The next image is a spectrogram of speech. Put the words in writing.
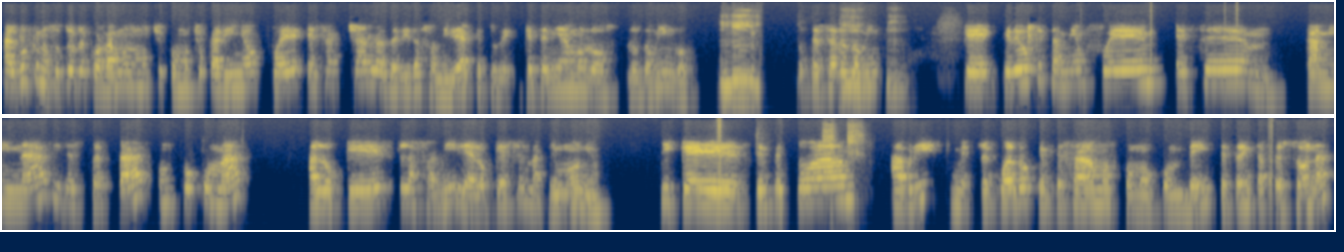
algo que nosotros recordamos mucho y con mucho cariño fue esas charlas de vida familiar que, que teníamos los, los domingos, mm. Los terceros mm, domingos, que creo que también fue ese caminar y despertar un poco más a lo que es la familia, a lo que es el matrimonio, y que se empezó a abrir, me, recuerdo que empezábamos como con 20, 30 personas,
